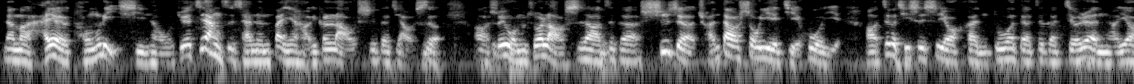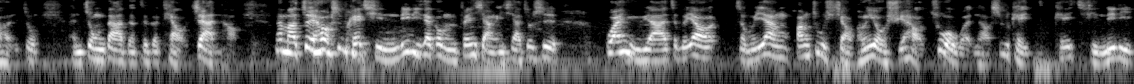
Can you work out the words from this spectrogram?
那么还要有同理心哈，我觉得这样子才能扮演好一个老师的角色啊。所以我们说老师啊，这个师者传道授业解惑也啊，这个其实是有很多的这个责任啊，要很重很重大的这个挑战哈。那么最后是不是可以请丽丽再跟我们分享一下，就是？关于啊，这个要怎么样帮助小朋友学好作文啊？是不是可以可以请丽丽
